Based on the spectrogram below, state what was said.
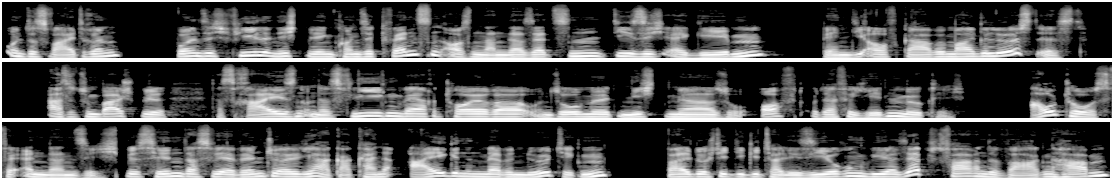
Und des Weiteren wollen sich viele nicht mit den Konsequenzen auseinandersetzen, die sich ergeben, wenn die Aufgabe mal gelöst ist. Also zum Beispiel das Reisen und das Fliegen wäre teurer und somit nicht mehr so oft oder für jeden möglich. Autos verändern sich bis hin, dass wir eventuell ja gar keine eigenen mehr benötigen, weil durch die Digitalisierung wir selbstfahrende Wagen haben,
